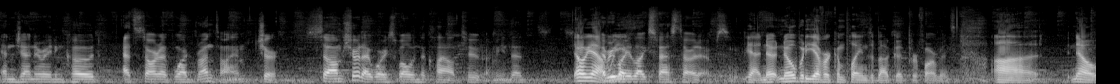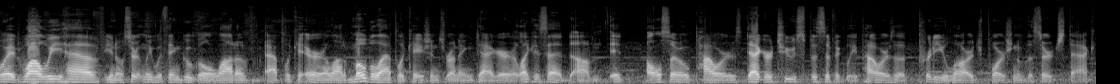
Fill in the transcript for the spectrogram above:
and generating code at startup at runtime. sure. So I'm sure that works well in the cloud too. I mean, that's Oh yeah, everybody we- likes fast startups. yeah, no, nobody ever complains about good performance. Uh, no, while we have, you know, certainly within Google a lot of applica- or a lot of mobile applications running Dagger. Like I said, um, it also powers Dagger 2 specifically powers a pretty large portion of the search stack,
